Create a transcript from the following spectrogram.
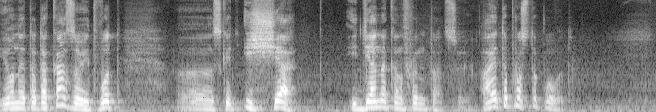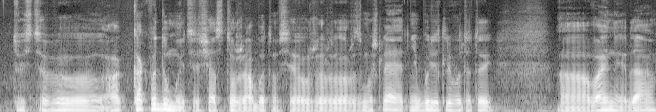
И он это доказывает, вот, э, сказать, ища, идя на конфронтацию. А это просто повод. То есть, а как вы думаете, сейчас тоже об этом все уже размышляют, не будет ли вот этой э, войны, да,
